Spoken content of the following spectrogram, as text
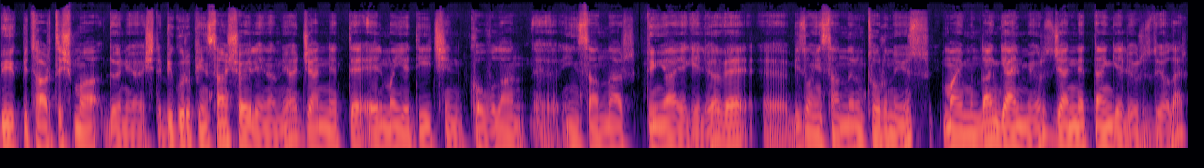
büyük bir tartışma dönüyor. İşte bir grup insan şöyle inanıyor. Cennette elma yediği için kovulan e, insanlar dünyaya geliyor ve e, biz o insanların torunuyuz. Maymundan gelmiyoruz cennetten geliyoruz diyorlar.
